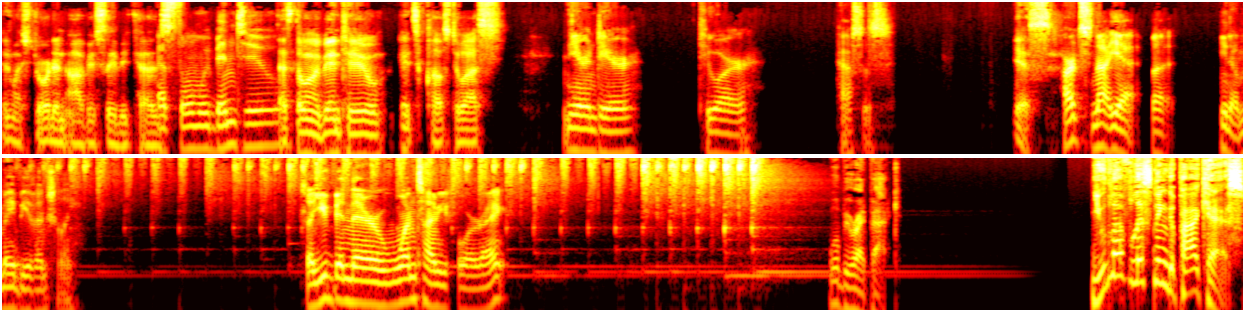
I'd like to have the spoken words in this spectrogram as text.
in West Jordan, obviously, because That's the one we've been to. That's the one we've been to. It's close to us. near and dear to our houses. Yes. Hearts, not yet, but you know, maybe eventually. So you've been there one time before, right? We'll be right back. You love listening to podcasts,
